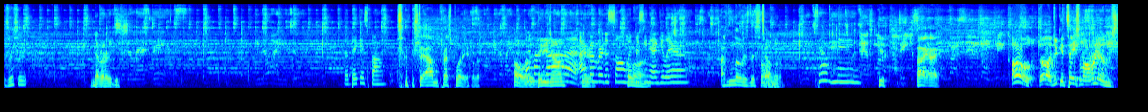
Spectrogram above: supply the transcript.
Is this it? Never heard this. It's your last dance. You know how you do. The biggest bomb. It's the album Press Play. Hold up. Oh, Oh the my Diddy god! John. I remember the song with on. Christina Aguilera. I don't know if it's this song. Tell me. Tell me. Yeah. All right, all right, Oh, oh, you can taste my rims.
